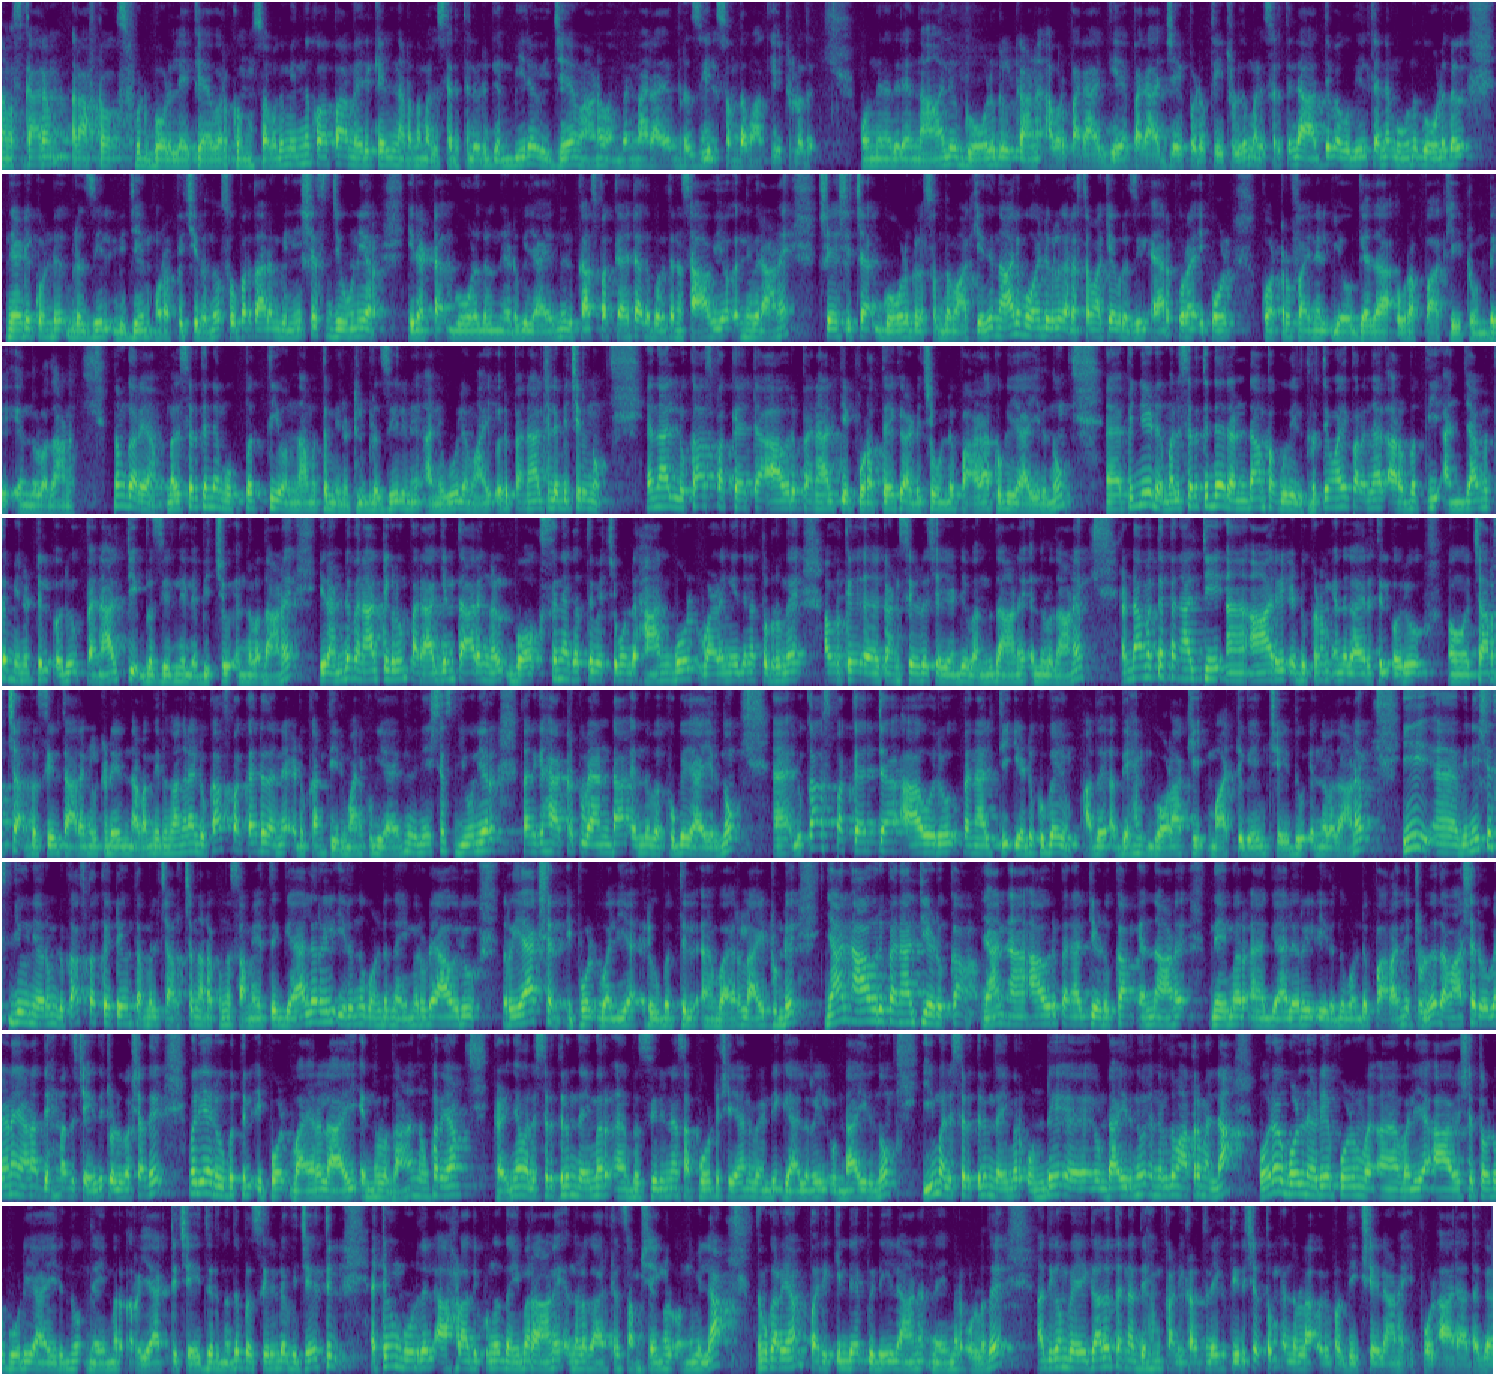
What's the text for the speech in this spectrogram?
നമസ്കാരം. Raf talks ഫുട്ബോളിലേക്ക് ഏവർക്കും സ്വാഗതം. ഇന്ന് കോപ്പ അമേരിക്കയിൽ നടന്ന മത്സരത്തിൽ ഒരു ഗംഭീര വിജയമാണ് വമ്പന്മാരായ ബ്രസീൽ സ്വന്തമാക്കിയിട്ടുള്ളത്. ഒന്നിനെതിരെ നാല് ഗോളുകൾക്കാണ് അവർ പരാജയ പരാജയപ്പെടുത്തിയിട്ടുള്ളത്. മത്സരത്തിന്റെ ആദ്യ പകുതിയിൽ തന്നെ മൂന്ന് ഗോളുകൾ നേടിക്കൊണ്ട് ബ്രസീൽ വിജയം ഉറപ്പിച്ചിരുന്നു. സൂപ്പർ താരം വിനീഷ്യസ് ജൂനിയർ ഇരട്ട ഗോളുകൾ നേടുകയായിരുന്നു. ലുക്കാസ് പക്കാറ്റ അതുപോലെ തന്നെ സാവിയോ എന്നിവരാണ് ശേഷിച്ച ഗോളുകൾ സ്വന്തമാക്കിയത്. നാല് പോയിന്റുകൾ കരസ്ഥമാക്കിയ ബ്രസീൽ ഏറെക്കുറെ ഇപ്പോൾ ക്വാർട്ടർ ഫൈനൽ യോഗ്യത ഉറപ്പാക്കിയിട്ടുണ്ട്. എന്നുള്ളതാണ്. നമുക്കറിയാം മത്സരത്തിന്റെ മുപ്പത്തി ഒന്നാമത്തെ മിനിറ്റിൽ ബ്രസീലിന് അനുകൂലമായി ഒരു പെനാൽറ്റി ലഭിച്ചിരുന്നു. എന്നാൽ ലുക്കാസ് പക്കേറ്റ ആ ഒരു പെനാൽറ്റി പുറത്തേക്ക് അടിച്ചുകൊണ്ട് പാഴാക്കുകയായിരുന്നു. പിന്നീട് മത്സരത്തിന്റെ രണ്ടാം പകുതിയിൽ കൃത്യമായി പറഞ്ഞാൽ അറുപത്തി അഞ്ചാമത്തെ മിനിറ്റിൽ ഒരു പെനാൽറ്റി ബ്രസീലിന് ലഭിച്ചു എന്നുള്ളതാണ്. ഈ രണ്ട് പെനാൽറ്റികളും പരാഗ്യൻ താരങ്ങൾ ബോക്സിനകത്ത് വെച്ചുകൊണ്ട് ഹാൻഡ്ബോൾ വഴങ്ങിയതിനെ തുടർന്ന് അവർക്ക് കൺസിഡർ ചെയ്യേണ്ടി വന്നതാണ് എന്നുള്ളതാണ്. രണ്ടാമത്തെ പെനാൽറ്റി ആര് എടുക്കണം എന്ന കാര്യത്തിൽ ഒരു ചർച്ച ബ്രസീൽ താരങ്ങൾക്കിടയിൽ നടന്നിരുന്നു. അങ്ങനെ ലുക്കാസ് പക്കാറ്റ് തന്നെ എടുക്കാൻ തീരുമാനിക്കുകയായിരുന്നു. വിനീഷ്യസ് ജൂനിയർ തനിക്ക് ഹാട്രിക് വേണ്ട എന്ന് വെക്കുകയായിരുന്നു. ലുക്കാസ് പക്കാറ്റ ആ ഒരു പെനാൽറ്റി എടുക്കുകയും അത് അദ്ദേഹം ഗോളാക്കി മാറ്റുകയും ചെയ്തു എന്നുള്ളതാണ്. ഈ വിനീഷ്യസ് ജൂനിയറും ലുക്കാസ് പക്കറ്റയും തമ്മിൽ ചർച്ച നടക്കുന്ന സമയത്ത് ഗാലറിയിൽ ഇരുന്നു കൊണ്ട് നെയ്മറുടെ ആ ഒരു റിയാക്ഷൻ ഇപ്പോൾ വലിയ രൂപത്തിൽ വൈറലായിട്ടുണ്ട് ഞാൻ ആ ഒരു പെനാൽറ്റി എടുക്കാം. ഞാൻ ആ ഒരു പെനാൽറ്റി എടുക്കാം എന്നാണ് നെയ്മർ ഗാലറിയിൽ ഇരുന്നു കൊണ്ട് പറഞ്ഞിട്ടുള്ളത്. തമാശ രൂപേണയാണ് അദ്ദേഹം അത് ചെയ്തിട്ടുള്ളത്. പക്ഷെ അത് വലിയ രൂപത്തിൽ ഇപ്പോൾ വൈറലായി എന്നുള്ളതാണ് നമുക്കറിയാം. കഴിഞ്ഞ മത്സരത്തിലും നെയ്മർ ബസീറിനെ സപ്പോർട്ട് ചെയ്യാൻ വേണ്ടി ഗാലറിയിൽ ഉണ്ടായിരുന്നു. ഈ മത്സരത്തിലും നെയ്മർ ഉണ്ട് ഉണ്ടായിരുന്നു എന്നുള്ളത് മാത്രമല്ല ഓരോ ഗോൾ നേടിയപ്പോഴും വലിയ ആവേശത്തോടു കൂടിയായിരുന്നു നെയ്മർ റിയാക്ട് ചെയ്തിരുന്നത്. ബ്രസീലിന്റെ വിജയത്തിൽ ഏറ്റവും കൂടുതൽ ആഹ്ലാദിക്കുന്നത് നെയ്മർ ആണ് എന്നുള്ള കാര്യത്തിൽ സംശയങ്ങൾ ഒന്നുമില്ല. നമുക്കറിയാം പരിക്കിന്റെ പിടിയിലാണ് നെയ്മർ ഉള്ളത്. അധികം വൈകാതെ തന്നെ അദ്ദേഹം കളിക്കളത്തിലേക്ക് തിരിച്ചെത്തും എന്നുള്ള ഒരു പ്രതീക്ഷയിലാണ് ഇപ്പോൾ ആരാധകർ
